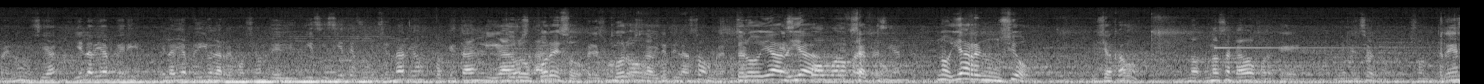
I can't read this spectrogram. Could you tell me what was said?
renuncia y él había, pedi- él había pedido la remoción de 17 funcionarios porque estaban ligados Pero por al eso, presunto por- gabinete en la sombra. Entonces, Pero ya, es ya, incómodo para el presidente. No, ya renunció y se acabó. No, no se acabó porque, le menciono, son tres.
